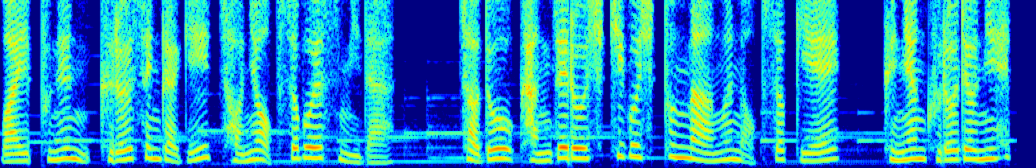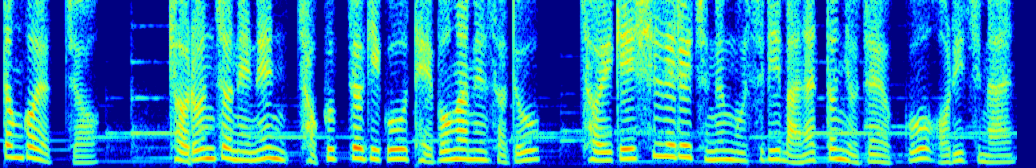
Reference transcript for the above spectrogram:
와이프는 그럴 생각이 전혀 없어 보였습니다. 저도 강제로 시키고 싶은 마음은 없었기에 그냥 그러려니 했던 거였죠. 결혼 전에는 적극적이고 대범하면서도 저에게 신뢰를 주는 모습이 많았던 여자였고 어리지만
